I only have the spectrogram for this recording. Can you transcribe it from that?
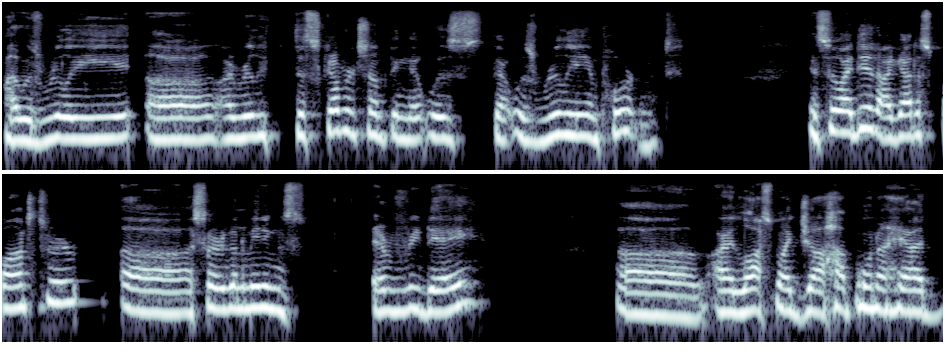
I was really, uh, I really discovered something that was that was really important. And so I did. I got a sponsor uh, I started going to meetings every day. Uh, I lost my job when I had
